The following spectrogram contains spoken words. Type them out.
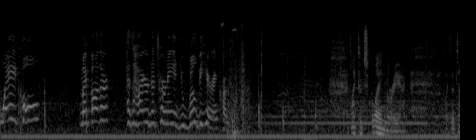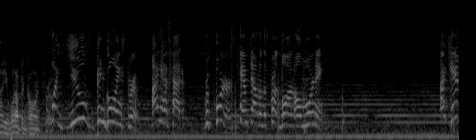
away, Cole. My father has hired an attorney and you will be hearing from him. I'd like to explain, Marie. I'd I'd like to tell you what I've been going through. What you've been going through. I have had reporters camped out on the front lawn all morning. I can't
